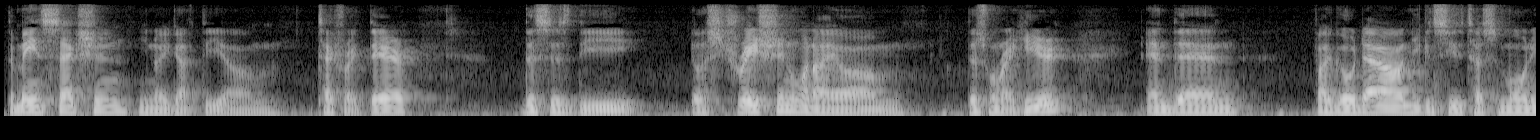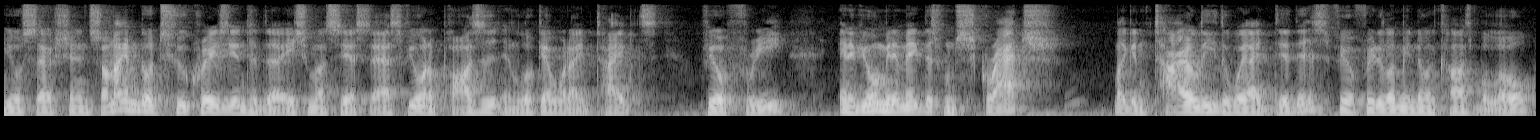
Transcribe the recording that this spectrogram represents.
the main section. You know, you got the um, text right there. This is the illustration when I um, this one right here, and then if I go down, you can see the testimonial section. So I'm not gonna go too crazy into the HTML CSS. If you wanna pause it and look at what I typed, feel free. And if you want me to make this from scratch, like entirely the way I did this, feel free to let me know in the comments below.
